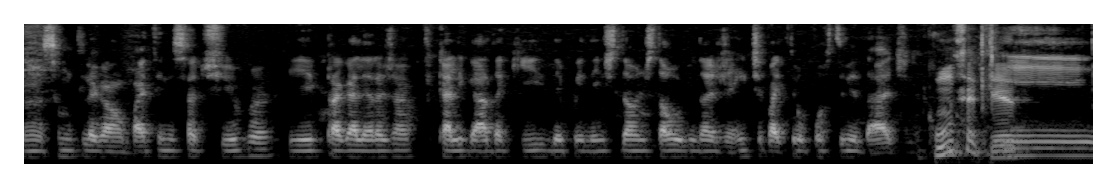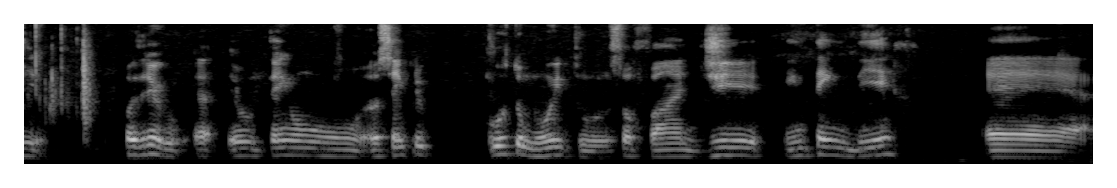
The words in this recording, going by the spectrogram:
Isso é muito legal, vai ter iniciativa e para a galera já ficar ligada aqui, independente de onde está ouvindo a gente, vai ter oportunidade. Né? Com certeza. E, Rodrigo, é, eu tenho, eu sempre curto muito, sou fã de entender é,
